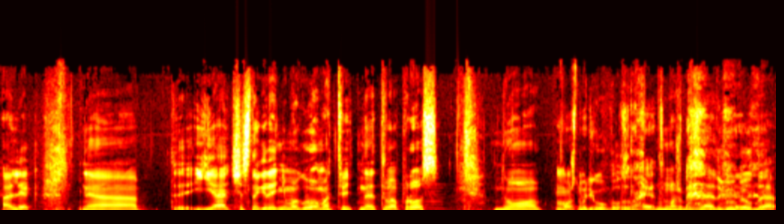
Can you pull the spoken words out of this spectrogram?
Олег. Я, честно говоря, не могу вам ответить на этот вопрос, но может быть, Google знает. ну, может быть, знает Google, да.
